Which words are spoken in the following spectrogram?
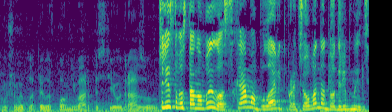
тому що ми платили в повній вартості одразу. Слідство встановило, схема була відпрацьована до дрібниць.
